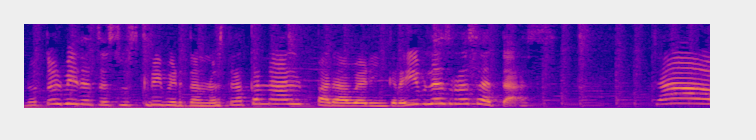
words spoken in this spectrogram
No te olvides de suscribirte a nuestro canal para ver increíbles recetas. ¡Chao!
